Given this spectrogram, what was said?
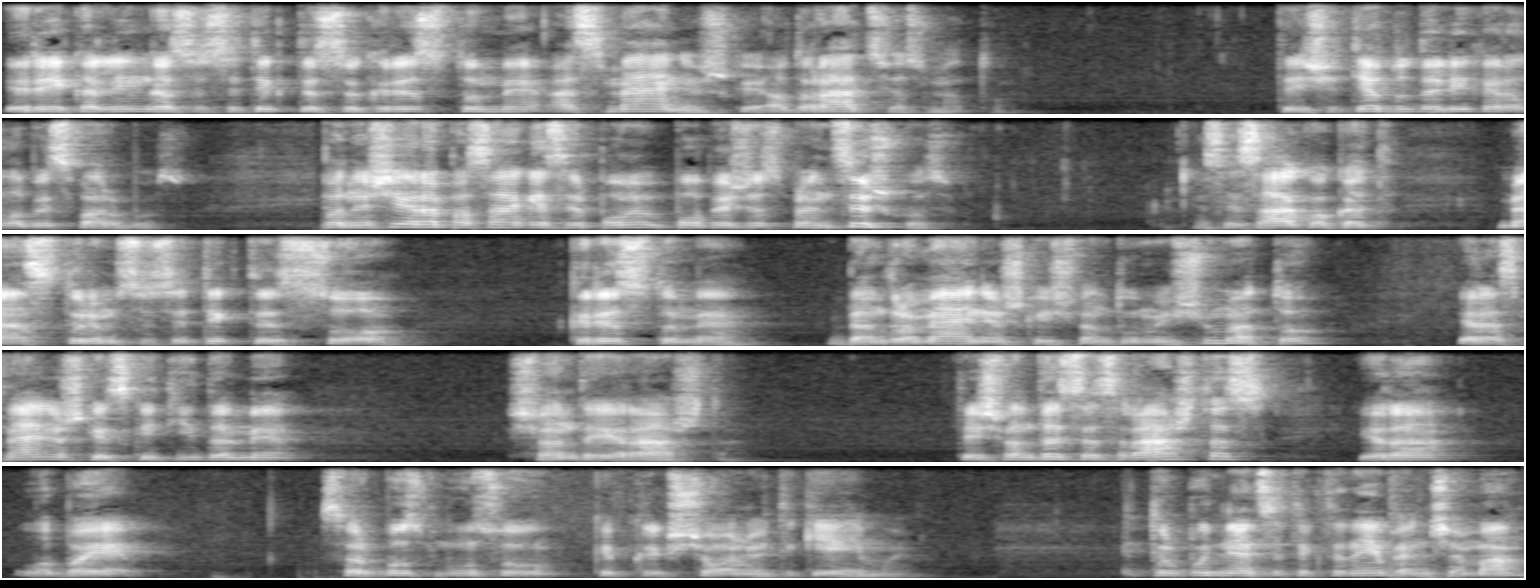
ir reikalinga susitikti su Kristumi asmeniškai, adoracijos metu. Tai šitie du dalykai yra labai svarbus. Panašiai yra pasakęs ir popiežius Pranciškus. Jisai sako, kad mes turim susitikti su Kristumi bendromeniškai šventų mišių metu ir asmeniškai skaitydami šventąjį raštą. Tai šventasis raštas yra labai svarbus mūsų kaip krikščionių tikėjimui. Turbūt neatsitiktinai benčiama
